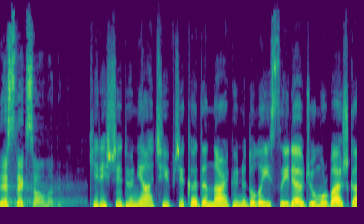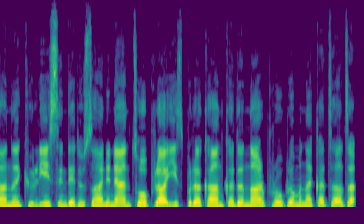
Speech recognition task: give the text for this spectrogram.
destek sağladık. Kirişçi Dünya Çiftçi Kadınlar Günü dolayısıyla Cumhurbaşkanlığı Külliyesi'nde düzenlenen Toprağa İz Bırakan Kadınlar programına katıldı.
